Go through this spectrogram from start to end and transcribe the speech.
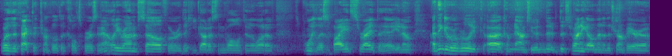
whether the fact that Trump built a cult personality around himself, or that he got us involved in a lot of pointless fights, right? The, you know, I think it will really uh, come down to, and the, the defining element of the Trump era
